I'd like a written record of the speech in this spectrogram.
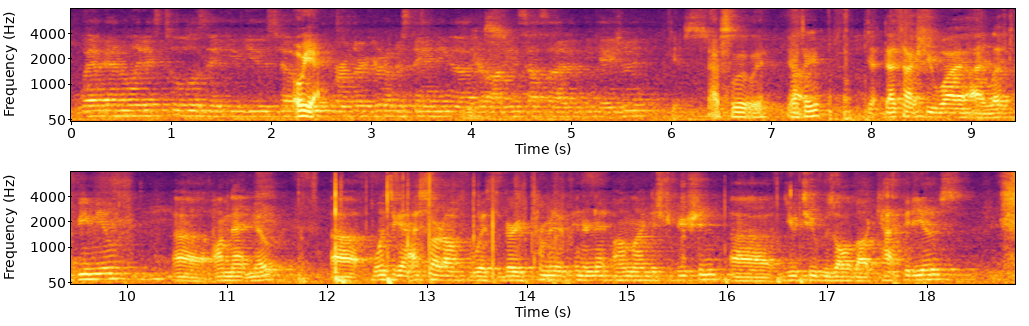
web analytics tools that you've used to help Oh, yeah. further your understanding of your audience outside of engagement? Yes. Absolutely. Want to take it? Yeah, that's actually why I left Vimeo. Uh, on that note, uh, once again, I start off with very primitive internet online distribution. Uh, YouTube was all about cat videos,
